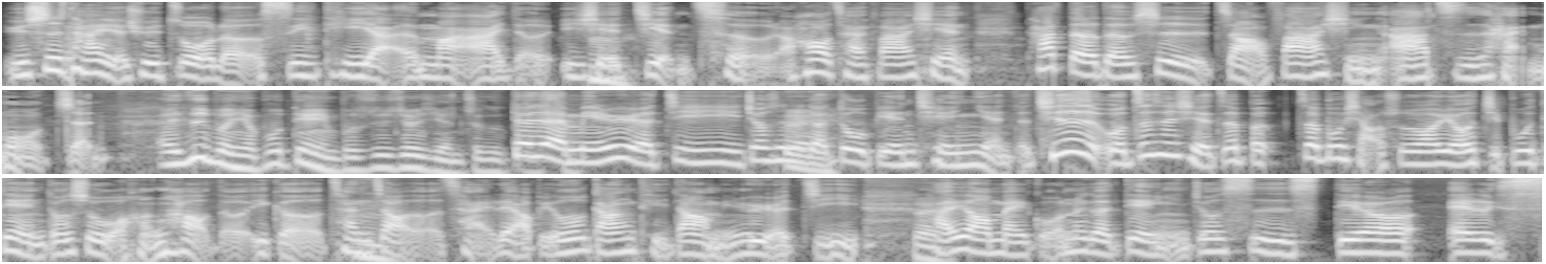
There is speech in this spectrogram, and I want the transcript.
于是他也去做了 CT 啊、MRI 的一些检测，然后才发现他得的是早发型阿兹海默症。哎，日本有部电影不是就演这个？对对，《明日的记忆》就是那个渡边谦演的。其实我这次写这本这部小说，有几部电影都是我很好的一个参照的材料，比如说刚刚提到《明日的记忆》，还有美国那个电影就是《Still Alice》，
